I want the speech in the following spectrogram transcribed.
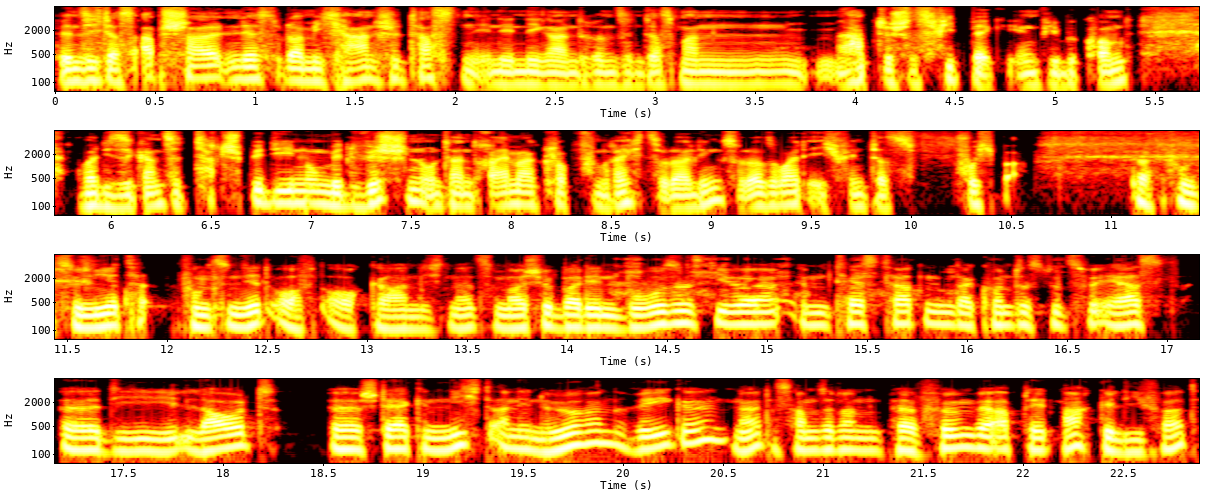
wenn sich das abschalten lässt oder mechanische Tasten in den Dingern drin sind, dass man haptisches Feedback irgendwie bekommt. Aber diese ganze Touch-Bedienung mit Wischen und dann dreimal klopfen rechts oder links oder so weiter, ich finde das furchtbar. Das funktioniert, funktioniert oft auch gar nicht. Ne? Zum Beispiel bei den Boses, die wir im Test hatten, da konntest du zuerst äh, die laut äh, Stärke nicht an den Hörern regeln. Ne? Das haben sie dann per Firmware-Update nachgeliefert.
